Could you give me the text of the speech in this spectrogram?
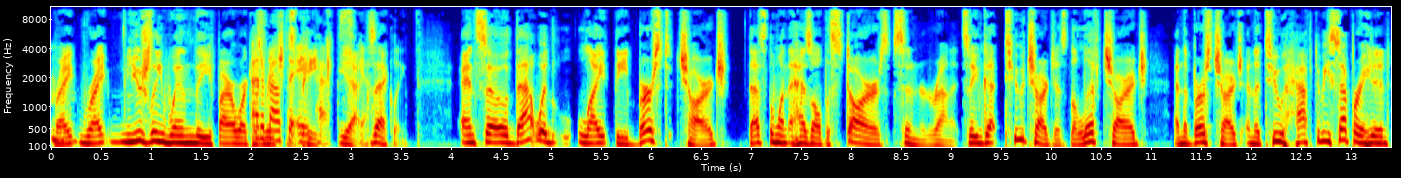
right? Right, usually when the firework has Mm-hmm. At reached its the peak. Yeah, yeah. exactly. And so that would light the burst charge. That's the one that has all the stars centered around it. So you've got two charges, the lift charge and the burst charge, and the two have to be separated,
